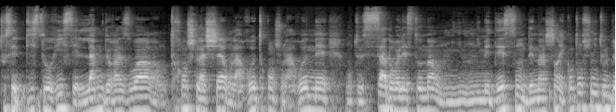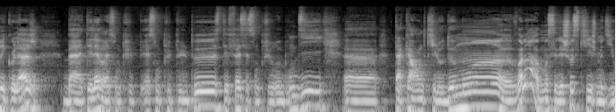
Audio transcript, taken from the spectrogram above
Tous ces bistouri, ces lames de rasoir, on tranche la chair, on la retranche, on la remet, on te sabre l'estomac, on, y met des sondes, des machins. Et quand on finit tout le bricolage, bah, tes lèvres, elles sont, plus, pulpeuses, tes fesses, elles sont plus rebondies, euh, t'as 40 kilos de moins. Euh, voilà, moi, c'est des choses qui, je me dis,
